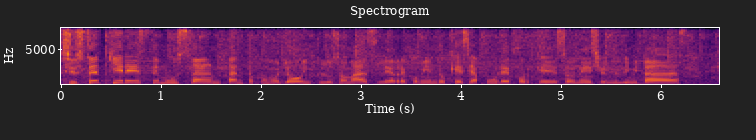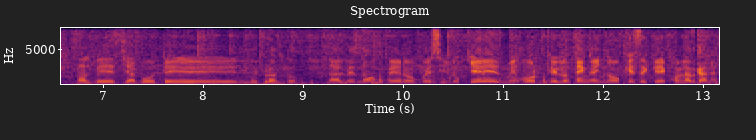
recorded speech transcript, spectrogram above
Si usted quiere este Mustang tanto como yo, incluso más, le recomiendo que se apure porque son ediciones limitadas. Tal vez se agote muy pronto, tal vez no, pero pues si lo quiere es mejor que lo tenga y no que se quede con las ganas.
